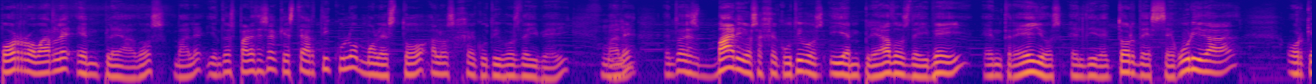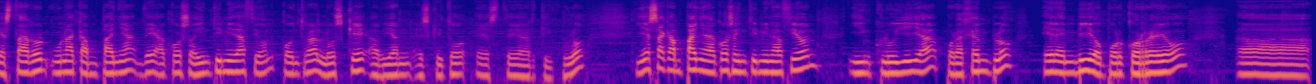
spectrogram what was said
por robarle empleados, ¿vale? Y entonces parece ser que este artículo molestó a los ejecutivos de eBay, ¿vale? Entonces varios ejecutivos y empleados de eBay, entre ellos el director de seguridad, orquestaron una campaña de acoso e intimidación contra los que habían escrito este artículo. Y esa campaña de acoso e intimidación incluía, por ejemplo, el envío por correo ah,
